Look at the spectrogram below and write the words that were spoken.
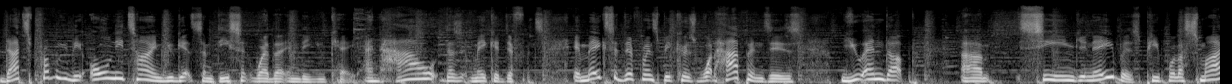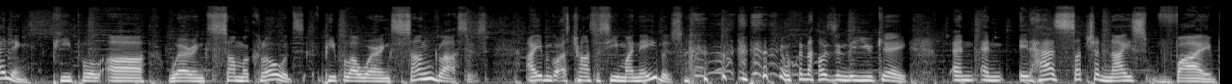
that's probably the only time you get some decent weather in the UK. And how does it make a difference? It makes a difference because what happens is you end up um, seeing your neighbors. People are smiling. People are wearing summer clothes. People are wearing sunglasses. I even got a chance to see my neighbors when I was in the UK. And and it has such a nice vibe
